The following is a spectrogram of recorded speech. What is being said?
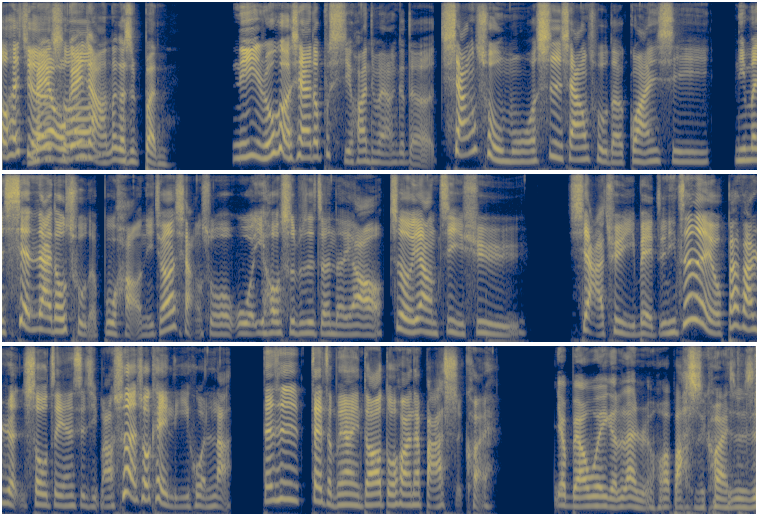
我会觉得没有。我跟你讲，那个是笨。你如果现在都不喜欢你们两个的相处模式、相处的关系。你们现在都处的不好，你就要想说，我以后是不是真的要这样继续下去一辈子？你真的有办法忍受这件事情吗？虽然说可以离婚啦，但是再怎么样，你都要多花那八十块。要不要为一个烂人花 八十块？是不是？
